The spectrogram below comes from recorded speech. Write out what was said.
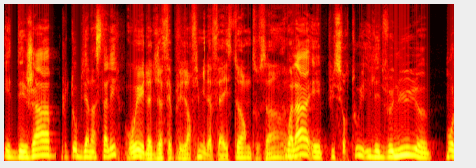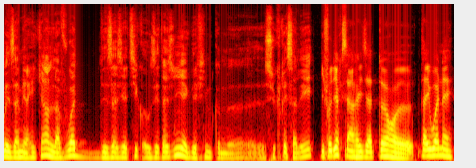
est déjà plutôt bien installé. Oui, il a déjà fait plusieurs films, il a fait Ice Storm, tout ça. Voilà, et puis surtout, il est devenu, pour les Américains, la voix des Asiatiques aux États-Unis, avec des films comme euh, Sucré Salé. Il faut dire que c'est un réalisateur euh, taïwanais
